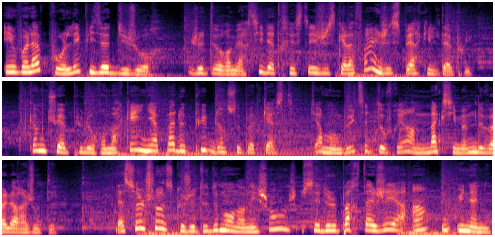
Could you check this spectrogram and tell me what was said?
Et voilà pour l'épisode du jour. Je te remercie d'être resté jusqu'à la fin et j'espère qu'il t'a plu. Comme tu as pu le remarquer, il n'y a pas de pub dans ce podcast, car mon but c'est de t'offrir un maximum de valeur ajoutée. La seule chose que je te demande en échange, c'est de le partager à un ou une amie.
